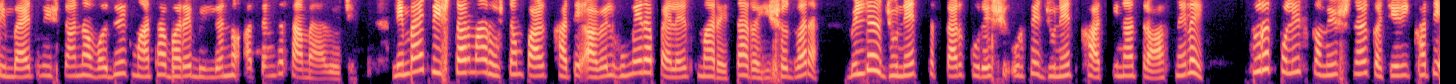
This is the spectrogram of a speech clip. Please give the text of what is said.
લિંબાયત વિસ્તારના વધુ એક માથાભારે બિલ્ડરનો આતંક સામે આવ્યો છે. લિંબાયત વિસ્તારમાં રુસ્તમ પાર્ક ખાતે આવેલ હુમેરા પેલેસમાં રહેતા રહીશો દ્વારા બિલ્ડર જુનેદ સત્તાર કુરેશી ઉર્ફે જુનેદ ખાતકીના ત્રાસને લઈ સુરત પોલીસ કમિશનર કચેરી ખાતે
